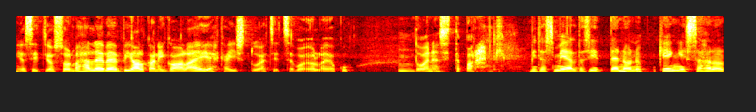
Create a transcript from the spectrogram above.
ja sitten jos on vähän leveämpi jalka, niin gaala ei ehkä istu, että sitten se voi olla joku mm. toinen sitten parempi. Mitäs mieltä sitten on, kengissähän on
